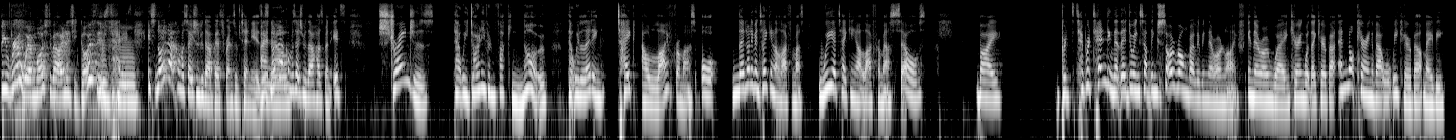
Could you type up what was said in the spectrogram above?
be real. Where most of our energy goes these days, it's not in our conversations with our best friends of ten years. Mm-hmm. It's not in our conversation with our husband. It's strangers that we don't even fucking know that we're letting take our life from us, or they're not even taking our life from us. We are taking our life from ourselves by pretending that they're doing something so wrong by living their own life in their own way and caring what they care about and not caring about what we care about, maybe.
